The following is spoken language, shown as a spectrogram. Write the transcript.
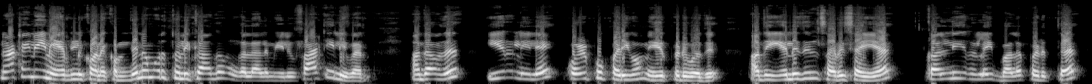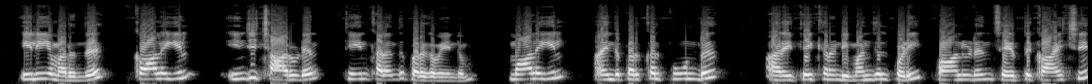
நாட்டினை நேர்களுக்கு வணக்கம் தினம் ஒரு துளிக்காக உங்கள் அலமையிலும் ஃபேட்டி லிவர் அதாவது ஈரலிலே கொழுப்பு படிவம் ஏற்படுவது. அதை எளிதில் சரி செய்ய கல்லீரலை பலப்படுத்த எளிய மருந்து. காலையில் இஞ்சி சாறுடன் தேன் கலந்து பருக வேண்டும். மாலையில் ஐந்து பற்கள் பூண்டு அரை தேக்கரண்டி மஞ்சள் பொடி பாலுடன் சேர்த்து காய்ச்சி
